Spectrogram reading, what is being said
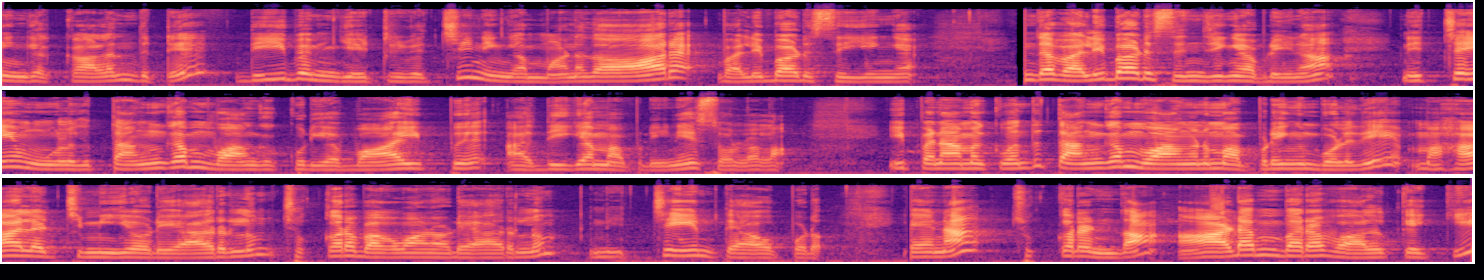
நீங்கள் கலந்துட்டு தீபம் ஏற்றி வச்சு நீங்கள் மனதார வழிபாடு செய்யுங்க. இந்த வழிபாடு செஞ்சீங்க அப்படின்னா நிச்சயம் உங்களுக்கு தங்கம் வாங்கக்கூடிய வாய்ப்பு அதிகம் அப்படின்னே சொல்லலாம். இப்போ நமக்கு வந்து தங்கம் வாங்கணும் அப்படிங்கும் பொழுதே மகாலட்சுமியோடைய அருளும் சுக்கர பகவானோடைய அருளும் நிச்சயம் தேவைப்படும். ஏன்னா சுக்கரன் தான் ஆடம்பர வாழ்க்கைக்கு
